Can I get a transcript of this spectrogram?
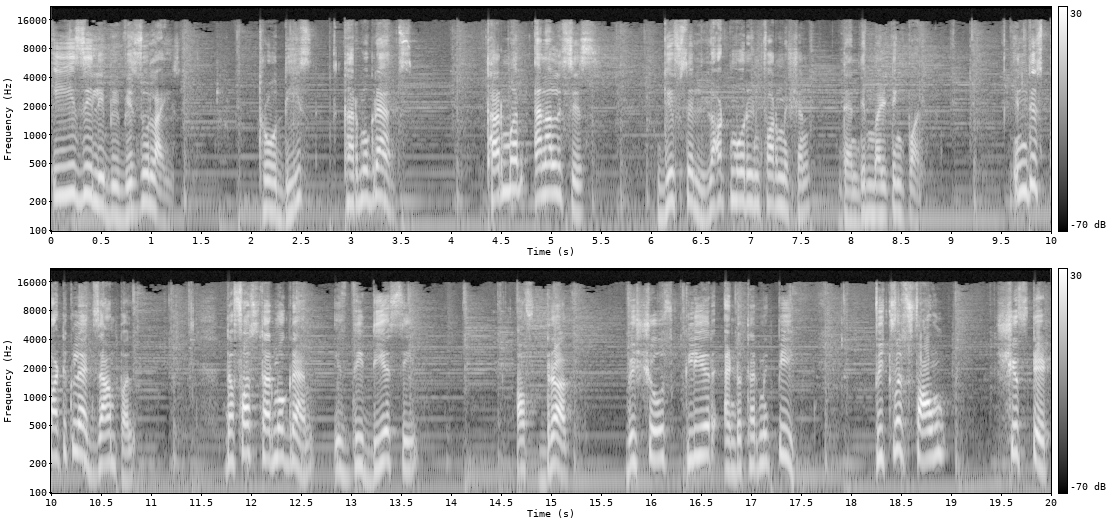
easily be visualized through these thermograms. Thermal analysis gives a lot more information than the melting point. In this particular example, the first thermogram is the DSC of drug which shows clear endothermic peak which was found shifted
